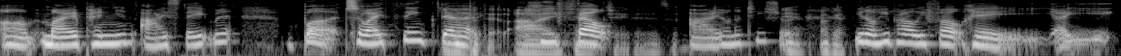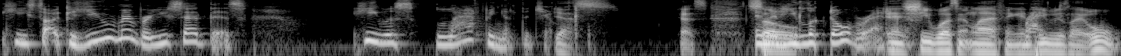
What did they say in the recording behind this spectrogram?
um my opinion i statement but so i think that, that I he felt Jada, eye on a t-shirt. Yeah, okay. You know, he probably felt, hey, I, he saw because you remember you said this. He was laughing at the joke. Yes, yes. And So then he looked over at her. and she wasn't laughing, and he was like, "Oh,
